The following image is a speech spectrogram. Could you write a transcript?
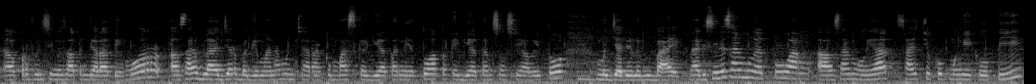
uh, Provinsi Nusa Tenggara Timur, uh, saya belajar bagaimana mencara kemas kegiatan itu atau kegiatan sosial itu menjadi lebih baik. Nah, di sini saya melihat peluang, uh, saya melihat saya cukup mengikuti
